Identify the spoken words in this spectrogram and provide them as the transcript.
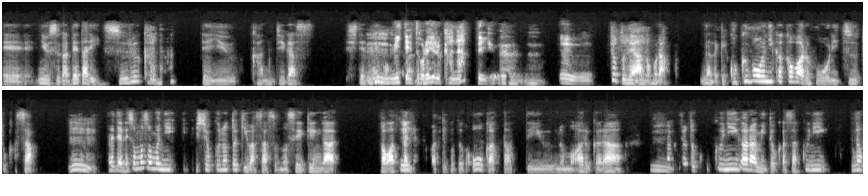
うん、えー、ニュースが出たりするかなっていう感じがしてるね。うん、見て取れるかなっていう。うんうん。うんうん。ちょっとね、あの、ほら、なんだっけ、国防に関わる法律とかさ、うん。あれだよね、そもそもに移植の時はさ、その政権が変わったりとかってことが多かったっていうのもあるから、うん、なんかちょっと国絡みとかさ、国の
